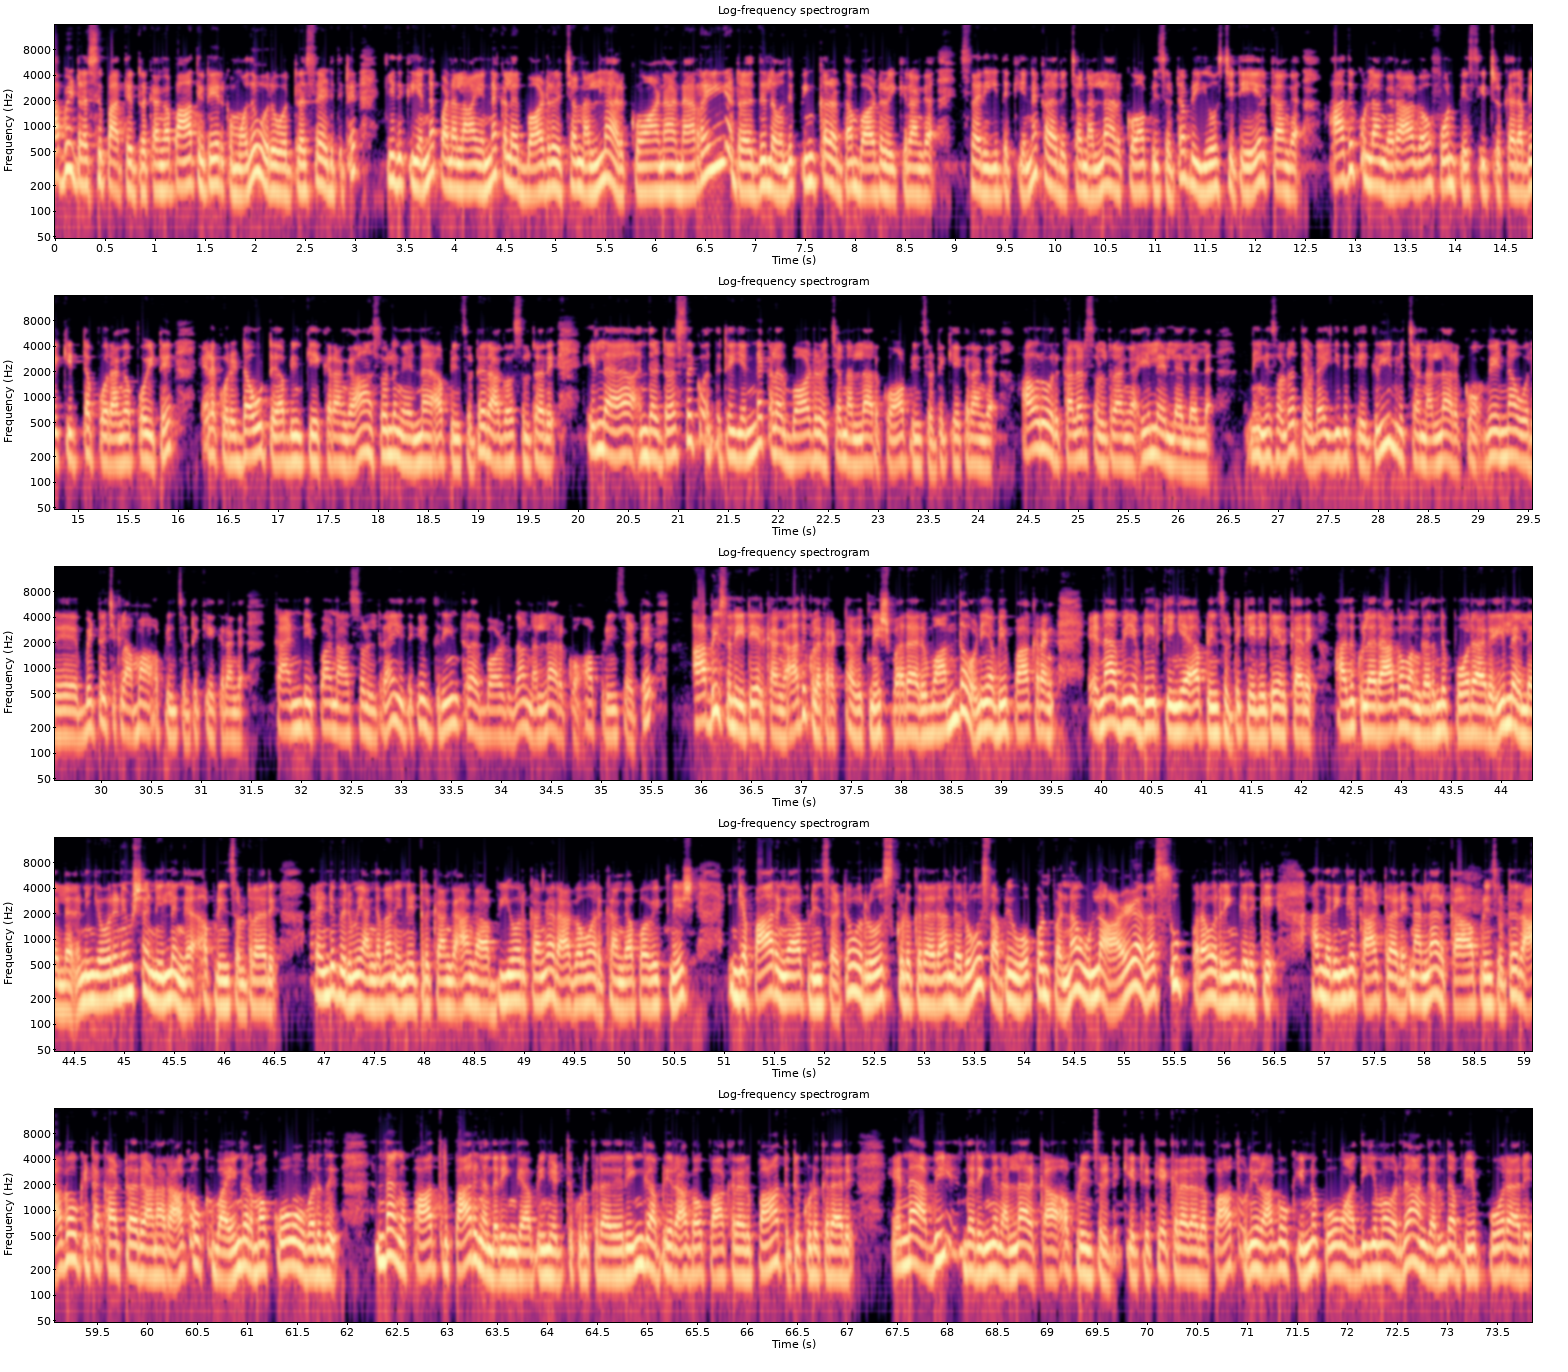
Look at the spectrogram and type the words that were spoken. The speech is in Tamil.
அபி ட்ரெஸ்ஸு பார்த்துட்டு இருக்காங்க பார்த்துட்டே இருக்கும்போது ஒரு ஒரு ட்ரெஸ்ஸை எடுத்துகிட்டு இதுக்கு என்ன பண்ணலாம்? என்ன கலர் பார்டர் வச்சா நல்லா இருக்கும்? ஆனால் நிறைய இதில் வந்து பிங்க் கலர் தான் பார்டர் வைக்கிறாங்க. சரி இதுக்கு என்ன கலர் வச்சா நல்லா இருக்கும்? அப்படின்னு சொல்லிட்டு அப்படியே யோசிச்சுட்டே இருக்காங்க. அதுக்குள்ளே அங்கே ராகவ் ஃபோன் பேசிகிட்டு இருக்காரு. அப்படியே கிட்ட போகிறாங்க போயிட்டு எனக்கு ஒரு டவுட்டு அப்படின்னு கேட்குறாங்க ஆ சொல்லுங்கள் என்ன? அப்படின்னு சொல்லிட்டு ராகவ் சொல்கிறாரு இல்லை இந்த ட்ரெஸ்ஸுக்கு வந்துட்டு என்ன கலர் பார்டர் வச்சா நல்லா இருக்கும்? அப்படின்னு சொல்லிட்டு கேட்குறாங்க அவர் ஒரு கலர் சொல்கிறாங்க இல்லை இல்லை இல்லை இல்லை. நீங்கள் சொல்கிறத விட இதுக்கு க்ரீன் வச்சா நல்லா இருக்கும். வேணா ஒரு பெட் வச்சுக்கலாமா அப்படின்னு சொல்லிட்டு கேட்குறாங்க கண்டிப்பாக நான் சொல்கிறேன் இதுக்கு க்ரீன் கலர் பார்டர் தான் நல்லாயிருக்கும் அப்படின்னு சொல்லிட்டு அபி சொல்லிகிட்டே இருக்காங்க. அதுக்குள்ளே கரெக்டாக விக்னேஷ் வராரு. வந்த உடனே அப்படியே பார்க்குறாங்க என்ன அபி எப்படி இருக்கீங்க? அப்படின்னு சொல்லிட்டு கேட்டுகிட்டே இருக்காரு. அதுக்குள்ளே ராகவ் அங்கேருந்து போகிறாரு இல்லை இல்லை இல்லை. நீங்கள் ஒரு நிமிஷம் நில்லுங்க. அப்படின்னு சொல்கிறாரு ரெண்டு பேருமே அங்கே தான் நின்றுட்டு இருக்காங்க. அங்கே அபியும் இருக்காங்க ராகவும் இருக்காங்க. அப்போ விக்னேஷ் இங்கே பாருங்க. அப்படின்னு சொல்லிட்டு ஒரு ரோஸ் கொடுக்குறாரு. அந்த ரோஸ் அப்படியே ஓப்பன் பண்ணால் உள்ள அழகாக சூப்பராக ஒரு ரிங் இருக்குது அந்த ரிங்கை காட்டுறாரு. நல்லா இருக்கா? அப்படின்னு சொல்லிட்டு ராகவ் கிட்ட காட்டுறாரு. ஆனால் ராகவுக்கு பயங்கரமாக கோவம் வருது. இந்தாங்க பார்த்துட்டு பாருங்க அந்த ரிங்கை அப்படின்னு எடுத்து கொடுக்குறாரு. ரிங்கை அப்படியே ராகவ் பார்க்குறாரு பார்த்துட்டு கொடுக்குறாரு. என்ன அபி இந்த ரிங்கு நல்லா இருக்கா? அப்படின்னு சொல்லிட்டு கேட்டு கேட்குறாரு அதை பார்த்தோன்னே ராகவுக்கு இன்னும் கோவம் அதிகமாக வருது. அங்கேருந்து அப்படியே போகிறாரு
